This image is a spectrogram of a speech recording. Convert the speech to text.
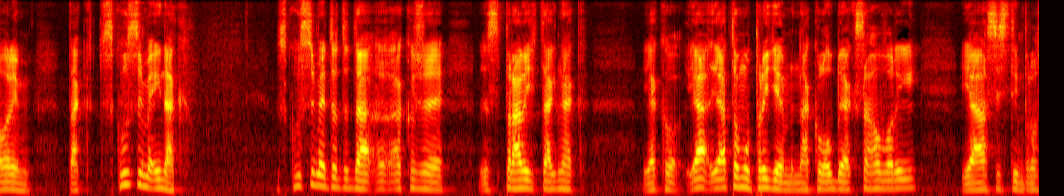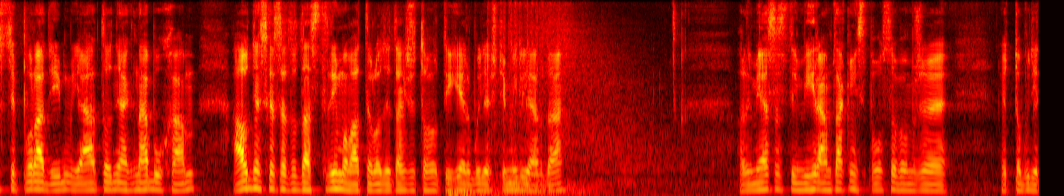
Hovorím, tak skúsime inak. Skúsime to teda e, akože spraviť tak nejak, ako, ja, ja tomu prídem na klob, jak sa hovorí, ja si s tým proste poradím, ja to nejak nabúcham a od dneska sa to dá streamovať tie lode, takže toho tých hier bude ešte miliarda. Hovorím, ja sa s tým vyhrám takým spôsobom, že že to bude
